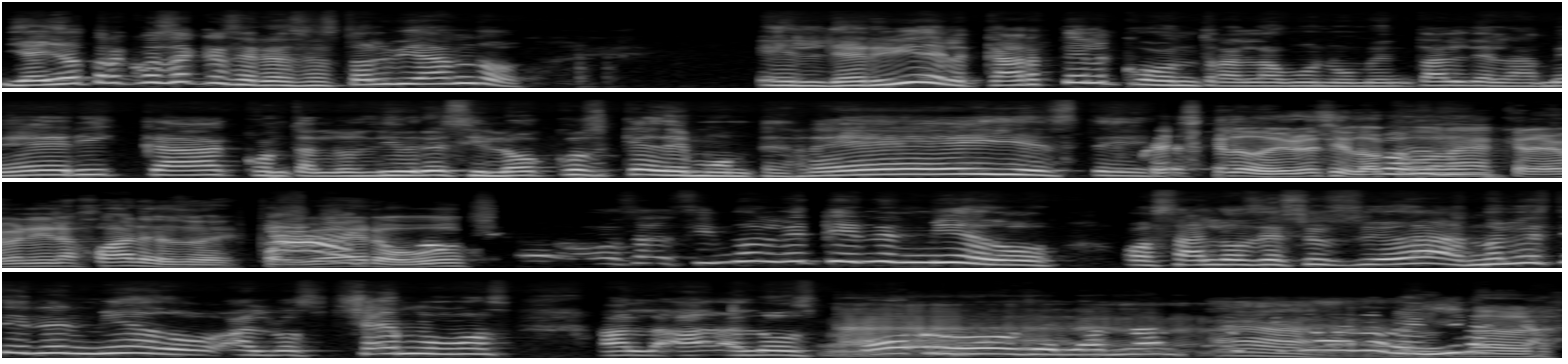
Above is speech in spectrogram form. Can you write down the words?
y hay otra cosa que se les está olvidando el derby del cártel contra la Monumental de la América, contra los Libres y Locos que de Monterrey, este. ¿Crees que los Libres y Locos van a querer venir a Juárez, güey? Por ah, aerobús. o sea, si no le tienen miedo, o sea, los de su ciudad, no les tienen miedo a los chemos, a, los ah, porros de la ah, no van a venir acá?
